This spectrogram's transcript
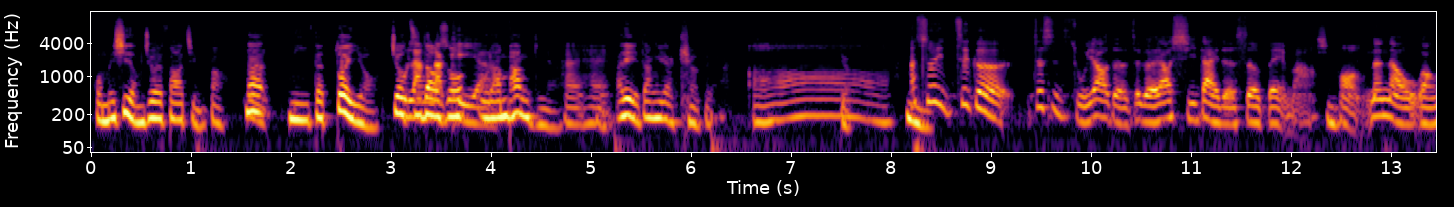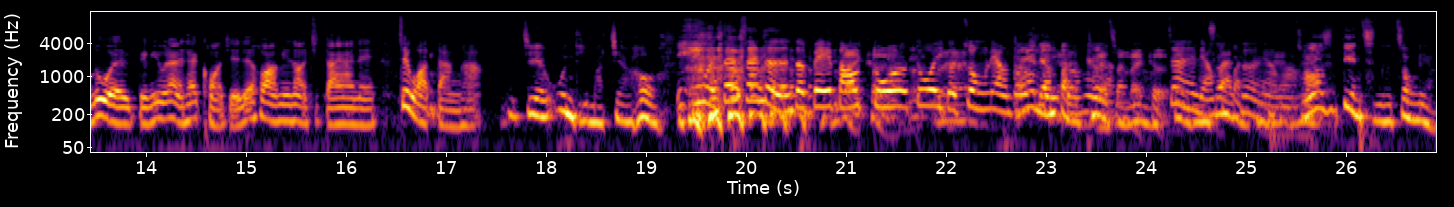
我们系统就会发警报，嗯、那你的队友就知道说乌兰胖吉啊，而且当下 Q 个哦，对。啊，所以这个这是主要的这个要携带的设备嘛？哦，那那网络的朋友，那你才看见这画面上一台安呢，这我当哈。这个问题嘛，真好。因因为登山的人的背包 多多一个重量都是两百克，两百克，这样两百克两吗？主要是电池的重量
